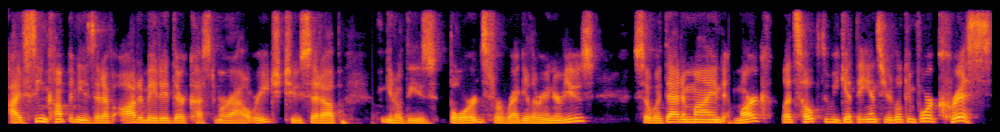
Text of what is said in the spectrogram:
I've seen companies that have automated their customer outreach to set up, you know, these boards for regular interviews. So with that in mind, Mark, let's hope that we get the answer you're looking for. Chris,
